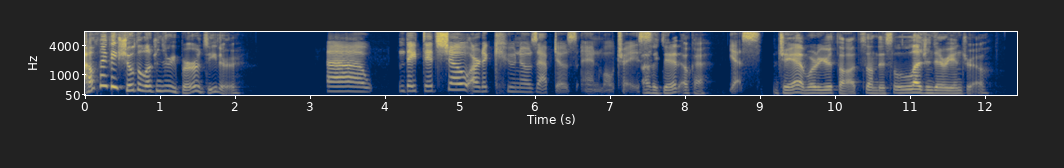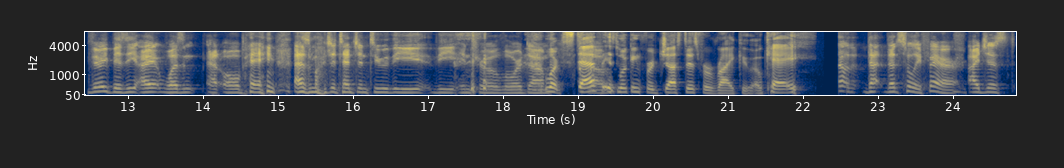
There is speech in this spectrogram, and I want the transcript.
I don't think they show the legendary birds either. uh they did show Articuno, Zapdos, and Moltres. Oh, they did? Okay. yes. JM, what are your thoughts on this legendary intro? Very busy. I wasn't at all paying as much attention to the the intro lore dump. Look, Steph um, is looking for justice for Raikou, okay? No, that that's totally fair. I just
